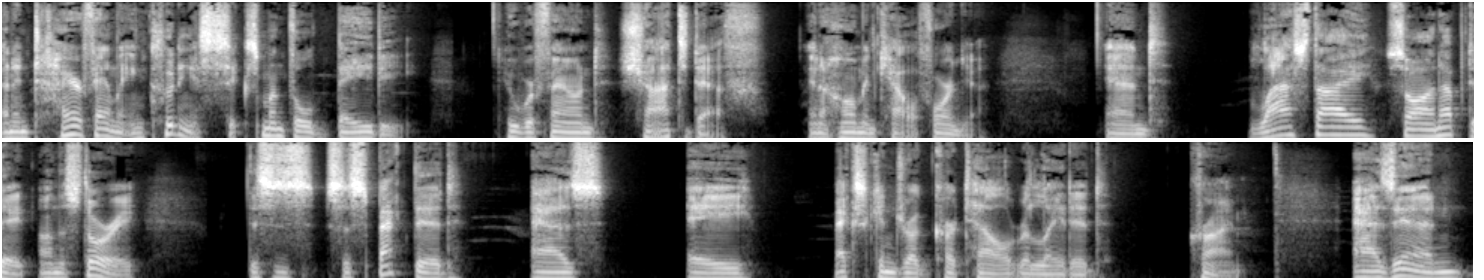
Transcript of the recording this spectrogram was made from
an entire family, including a six month old baby, who were found shot to death in a home in California. And last I saw an update on the story, this is suspected as a Mexican drug cartel related crime. As in,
